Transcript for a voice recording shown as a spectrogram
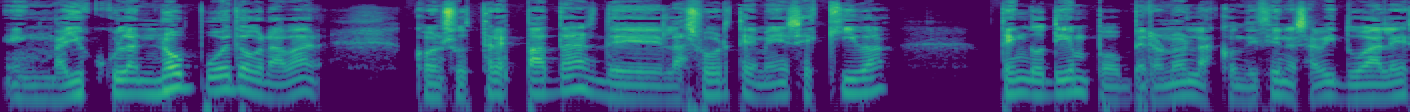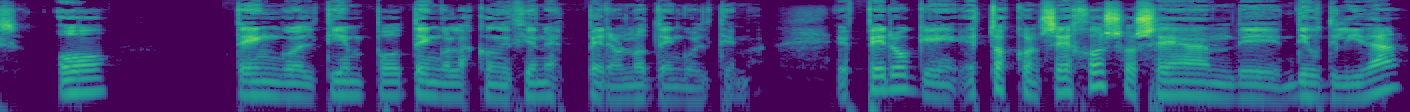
en mayúsculas no puedo grabar con sus tres patas de la suerte me es esquiva, tengo tiempo pero no en las condiciones habituales o tengo el tiempo, tengo las condiciones pero no tengo el tema. Espero que estos consejos os sean de, de utilidad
